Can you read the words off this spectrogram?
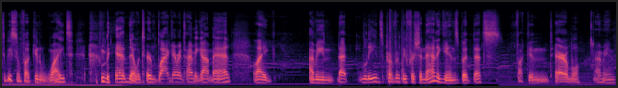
To be some fucking white man that would turn black every time he got mad, like, I mean that leads perfectly for shenanigans, but that's fucking terrible. I mean,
